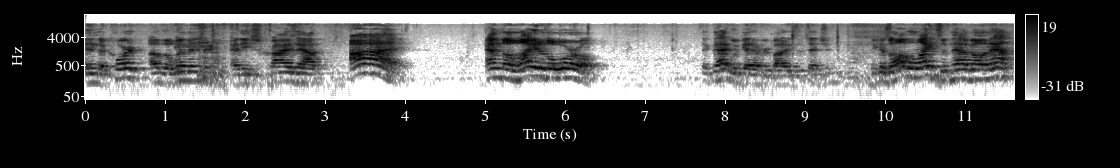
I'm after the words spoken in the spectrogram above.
in the court of the women and he cries out, I am the light of the world. I think that would get everybody's attention because all the lights have now gone out.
